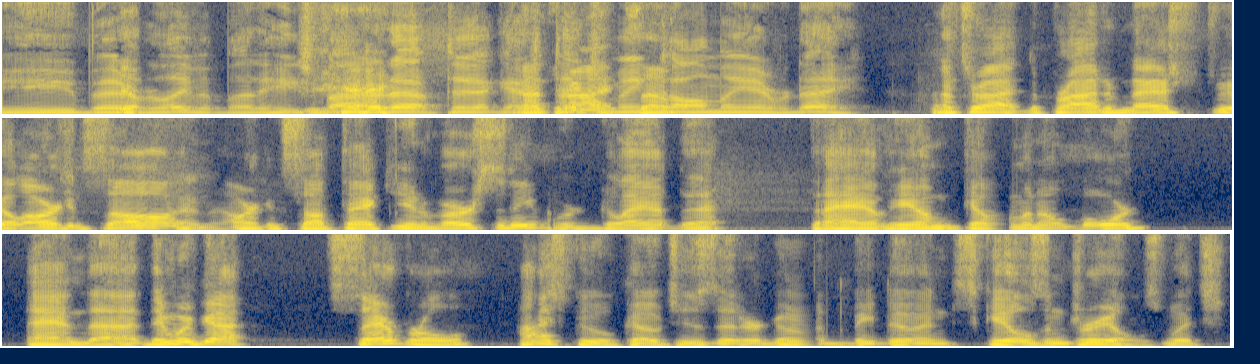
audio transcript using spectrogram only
You better Yep. believe it, buddy. He's fired up too. That guy That's texts right, me so- and me every day. That's right. The pride of Nashville, Arkansas, and Arkansas Tech University. We're glad to, to have him coming on board. And uh, then we've got several high school coaches that are going to be doing skills and drills, which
